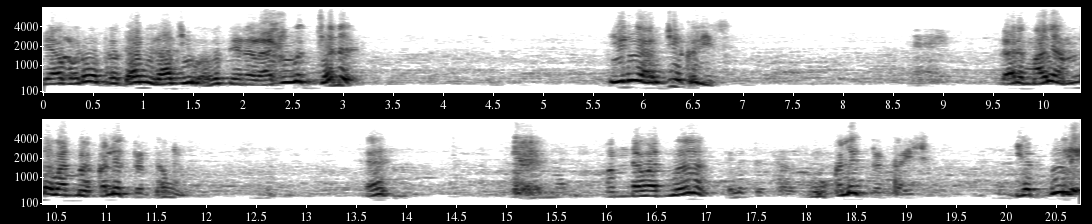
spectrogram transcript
કે આ વડો પ્રધાન રાજીવ, હવે તેના રાજીવ જ છે ને? એને અરજી કરી છે ત્યારે મારે અમદાવાદમાં કલેક્ટર થવું હે? અમદાવાદમાં હું કલેક્ટર થઈશ. એક બોલે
